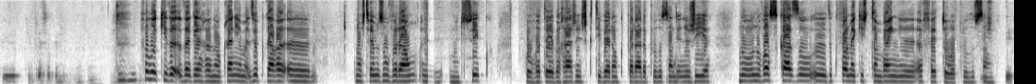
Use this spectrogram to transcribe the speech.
que, o que interessa é o caminho. Uhum. Uhum. Falou aqui da, da, guerra na Ucrânia, mas eu pegava... Uh, nós tivemos um verão uh, muito seco, Houve até barragens que tiveram que parar a produção de energia. No, no vosso caso, de que forma é que isto também afetou a produção? Isto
